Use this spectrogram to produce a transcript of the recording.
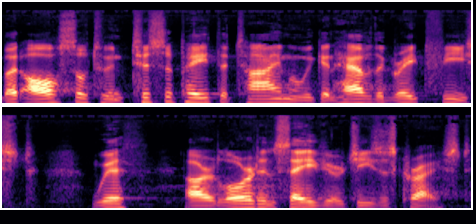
but also to anticipate the time when we can have the great feast with our Lord and Savior, Jesus Christ.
